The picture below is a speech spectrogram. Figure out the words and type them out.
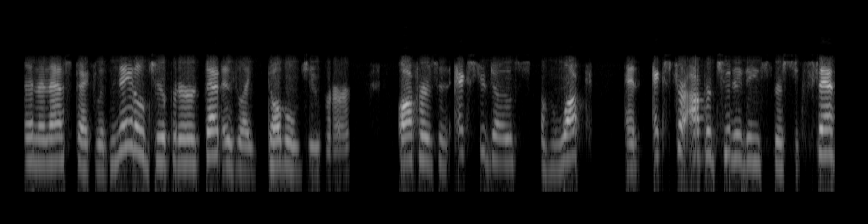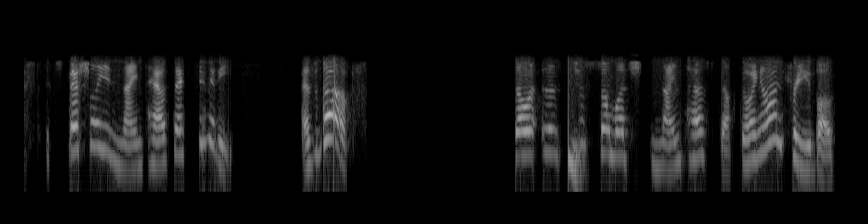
in an aspect with natal Jupiter, that is like double Jupiter, offers an extra dose of luck and extra opportunities for success, especially in ninth house activity, as above. So there's just so much ninth house stuff going on for you both.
